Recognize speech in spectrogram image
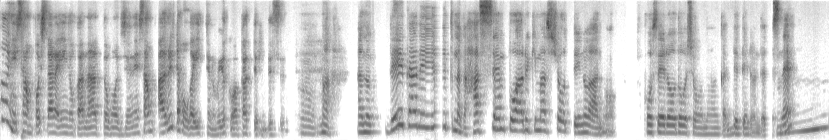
風に散歩したらいいのかなと思うんですよね。散歩いた方がいいっていうのもよくわかってるんです。うん、まあ、あの、データで言うと、なんか8000歩歩きましょうっていうのが、あの、厚生労働省なんかに出てるんですね。うん。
